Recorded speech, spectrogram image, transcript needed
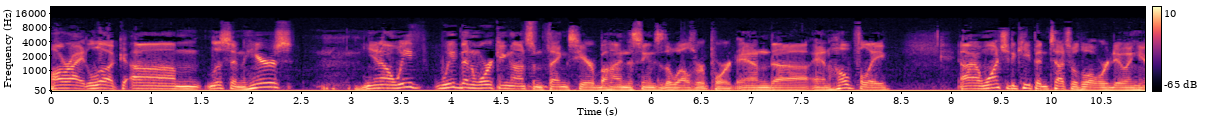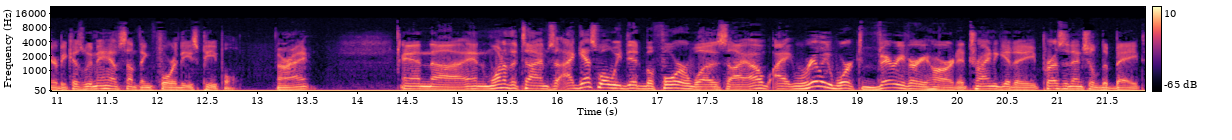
All right, look, um, listen, here's you know, we've we've been working on some things here behind the scenes of the Wells report and uh, and hopefully I want you to keep in touch with what we're doing here because we may have something for these people. All right? And uh, and one of the times, I guess what we did before was I I really worked very very hard at trying to get a presidential debate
